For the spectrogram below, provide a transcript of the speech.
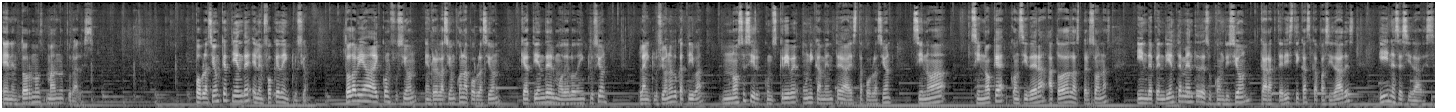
en entornos más naturales. Población que atiende el enfoque de inclusión. Todavía hay confusión en relación con la población que atiende el modelo de inclusión. La inclusión educativa no se circunscribe únicamente a esta población, sino, sino que considera a todas las personas independientemente de su condición, características, capacidades y necesidades.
